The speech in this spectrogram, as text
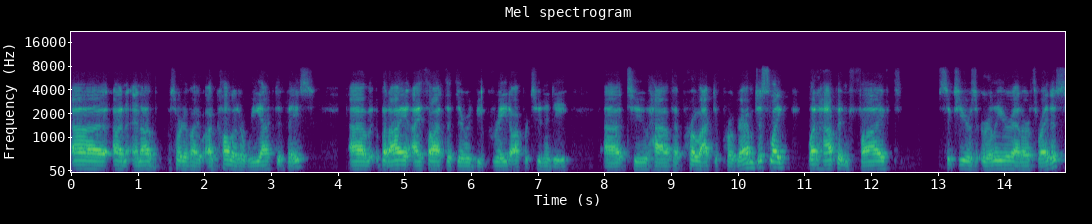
uh, on, and I sort of I, I call it a reactive base. Um, but I, I thought that there would be great opportunity uh, to have a proactive program, just like what happened five, six years earlier at arthritis,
